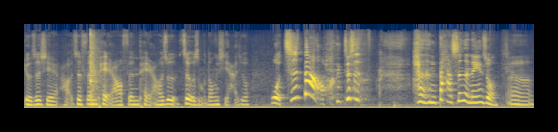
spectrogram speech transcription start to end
有这些好，这分配，然后分配，然后就这有什么东西，还说我知道，就是很很大声的那一种，嗯。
